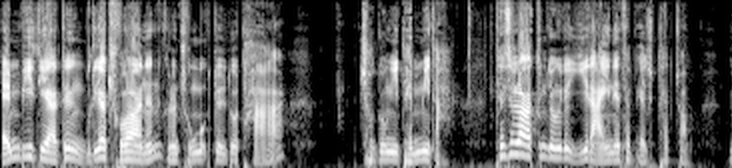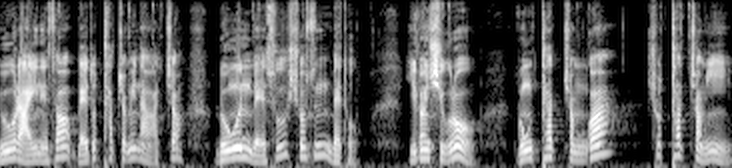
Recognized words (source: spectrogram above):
엔비디아 등 우리가 좋아하는 그런 종목들도 다 적용이 됩니다. 테슬라 같은 경우도 이 라인에서 매수 타점, 요 라인에서 매도 타점이 나왔죠. 롱은 매수, 숏은 매도. 이런 식으로 롱 타점과 숏 타점이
